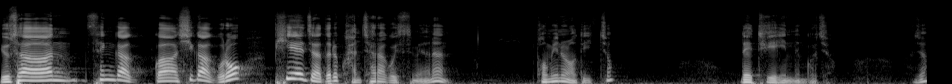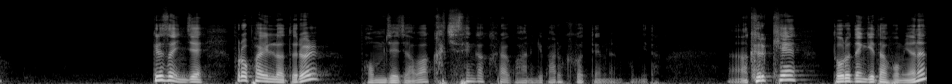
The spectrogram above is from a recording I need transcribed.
유사한 생각과 시각으로 피해자들을 관찰하고 있으면은 범인은 어디 있죠? 내 뒤에 있는 거죠. 그죠? 그래서 이제 프로파일러들을 범죄자와 같이 생각하라고 하는 게 바로 그것 때문인 겁니다. 아, 그렇게 도로 댕기다 보면은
